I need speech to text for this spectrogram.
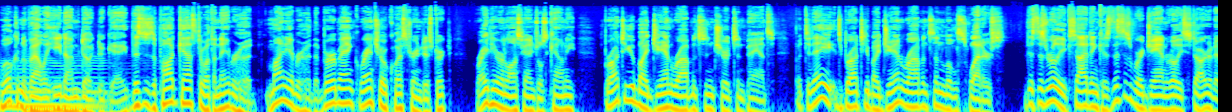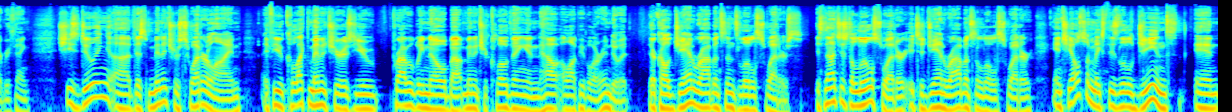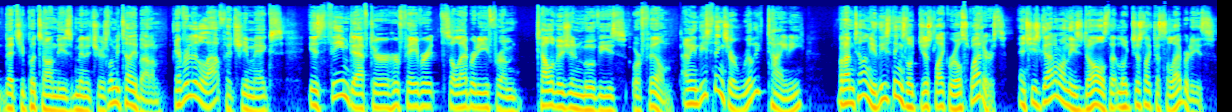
Welcome to Valley Heat. I'm Doug Dugay. This is a podcast about the neighborhood, my neighborhood, the Burbank Rancho Equestrian District, right here in Los Angeles County, brought to you by Jan Robinson Shirts and Pants. But today it's brought to you by Jan Robinson Little Sweaters. This is really exciting because this is where Jan really started everything. She's doing uh, this miniature sweater line. If you collect miniatures, you probably know about miniature clothing and how a lot of people are into it. They're called Jan Robinson's Little Sweaters. It's not just a little sweater, it's a Jan Robinson little sweater. And she also makes these little jeans and that she puts on these miniatures. Let me tell you about them. Every little outfit she makes is themed after her favorite celebrity from television, movies, or film. I mean, these things are really tiny, but I'm telling you, these things look just like real sweaters. And she's got them on these dolls that look just like the celebrities.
